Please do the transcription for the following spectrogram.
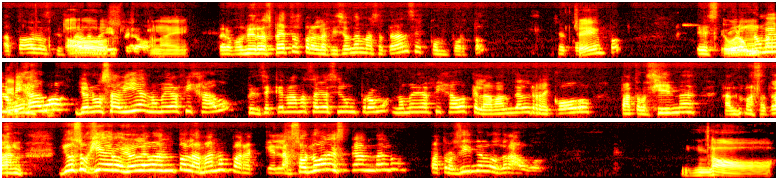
a todos los que estaban ahí, pero, ahí. pero pues mis respetos para la afición de Mazatlán, se comportó. Se Sí. comportó. Este, Hubo un no me había fijado, yo no sabía, no me había fijado, pensé que nada más había sido un promo, no me había fijado que la banda El Recodo patrocina al Mazatlán. Yo sugiero, yo levanto la mano para que la Sonora Escándalo patrocine a los Bravos. No. O,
